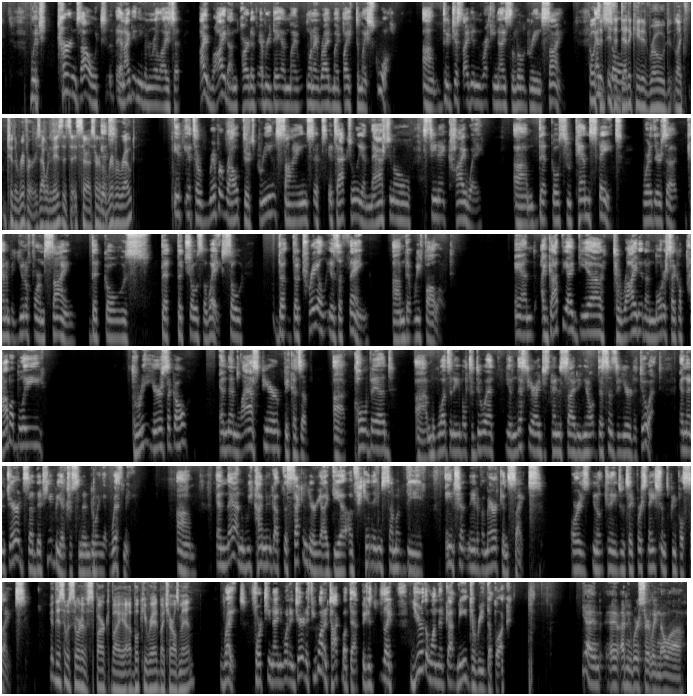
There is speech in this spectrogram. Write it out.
which turns out, and I didn't even realize that I ride on part of every day on my when I ride my bike to my school. Um, they're just I didn't recognize the little green sign. Oh, it's, a, so, it's a dedicated road like to the river. Is that what it is? It's it's a, sort of a river route. It, it's a river route. There's green signs. It's it's actually a national scenic highway um, that goes through 10 states where there's a kind of a uniform sign that goes that that shows the way. So the the trail is a thing um, that we followed. And I got the idea to ride it on motorcycle probably three years ago. And then last year, because of uh, COVID, um, wasn't able to do it. And this year, I just kind of decided, you know, this is a year to do it. And then Jared said that he'd be interested in doing it with me. Um, and then we kind of got the secondary idea of hitting some of the ancient Native American sites, or as you know, the Canadians say, First Nations people sites. This was sort of sparked by a book you read by Charles Mann. Right, 1491. And Jared, if you want to talk about that, because like you're the one that got me to read the book. Yeah, and uh, I mean, we're certainly no uh,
